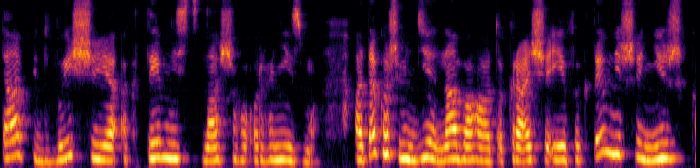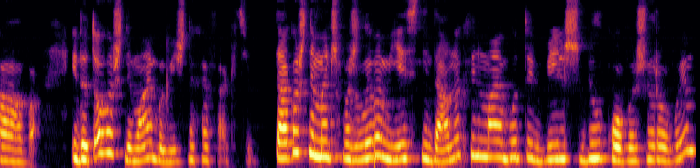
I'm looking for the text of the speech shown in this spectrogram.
та підвищує активність нашого організму. А також він діє набагато краще і ефективніше, ніж кава. І до того ж немає побічних ефектів. Також не менш важливим є сніданок. Він має бути більш білково-жировим,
